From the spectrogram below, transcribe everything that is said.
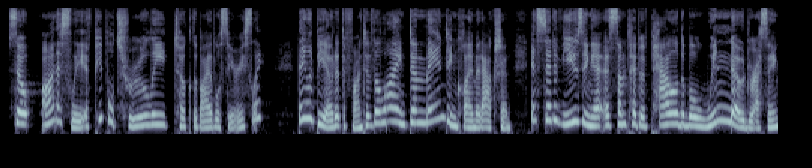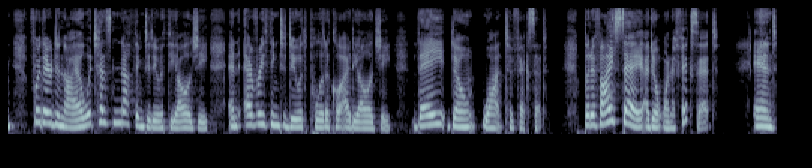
So, honestly, if people truly took the Bible seriously, they would be out at the front of the line demanding climate action instead of using it as some type of palatable window dressing for their denial, which has nothing to do with theology and everything to do with political ideology. They don't want to fix it. But if I say I don't want to fix it, and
